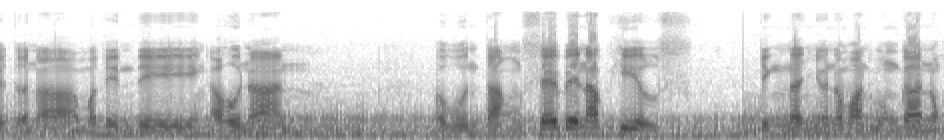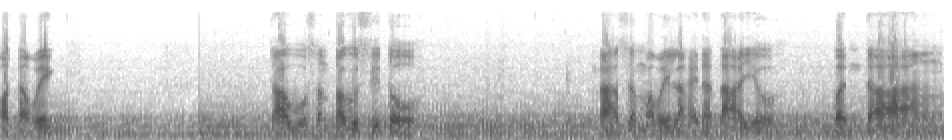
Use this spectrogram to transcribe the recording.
Ito na, matinding ahunan. Papuntang 7 Up Hills. Tingnan nyo naman kung gaano katarik. Tapos ang tagos nito, nasa Marilaki na tayo. Bandang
